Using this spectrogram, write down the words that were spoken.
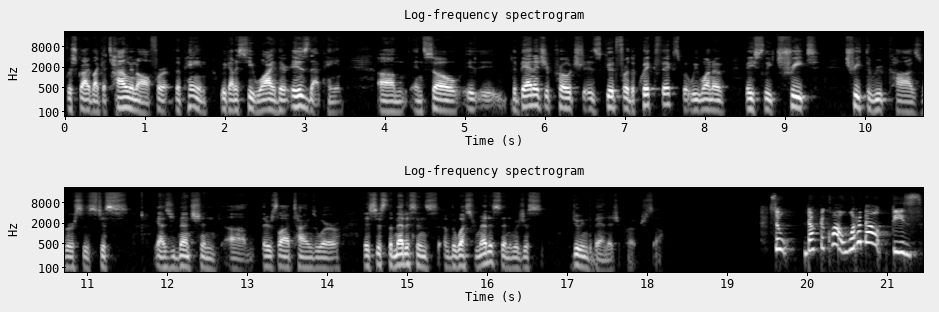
prescribe like a Tylenol for the pain. We got to see why there is that pain. Um, and so it, it, the bandage approach is good for the quick fix, but we want to basically treat treat the root cause versus just, as you mentioned, um, there's a lot of times where it's just the medicines of the Western medicine. We're just doing the bandage approach. So, so Dr. Khoa, what about these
